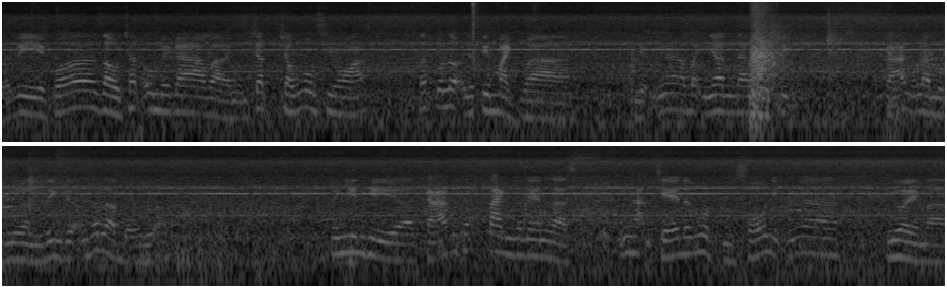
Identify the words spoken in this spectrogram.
Bởi vì có giàu chất omega và những chất chống oxy hóa, rất có lợi cho tim mạch và những à, bệnh nhân đang điều trị. Cá cũng là một nguồn dinh dưỡng rất là bổ dưỡng tuy nhiên thì ờ, cá có chất tanh cho nên là cũng hạn chế đối với một số những ờ, người mà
